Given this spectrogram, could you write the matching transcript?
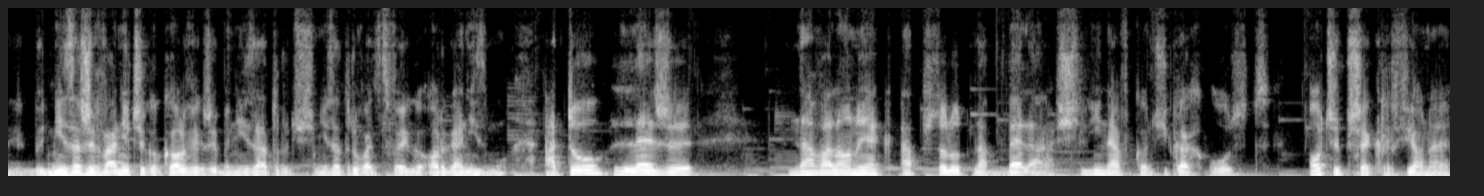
jakby niezażywanie czegokolwiek, żeby nie, zatruć, nie zatruwać swojego organizmu. A tu leży nawalony jak absolutna bela, ślina w kącikach ust, oczy przekrwione,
